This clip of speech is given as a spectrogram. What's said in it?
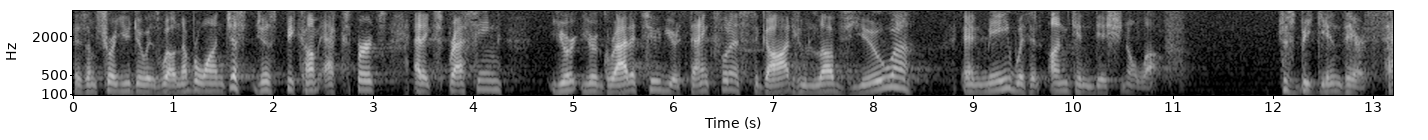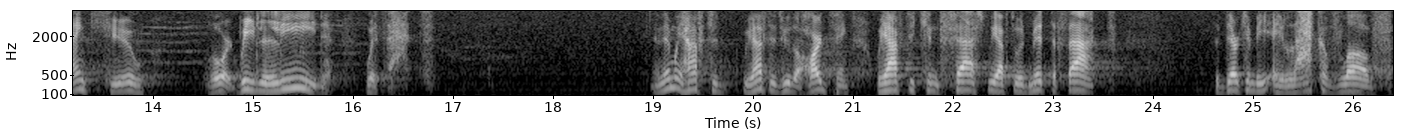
as I'm sure you do as well. Number one, just, just become experts at expressing your, your gratitude, your thankfulness to God who loves you and me with an unconditional love. Just begin there. Thank you, Lord. We lead with that. And then we have to we have to do the hard thing. We have to confess, we have to admit the fact that there can be a lack of love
